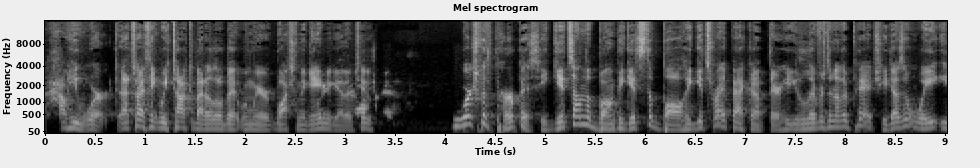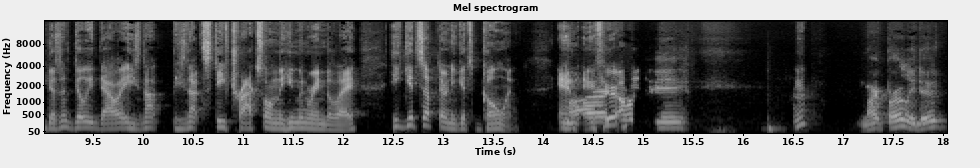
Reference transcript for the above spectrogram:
how he worked? That's why I think we talked about it a little bit when we were watching the game together too. He works with purpose. He gets on the bump, he gets the ball, he gets right back up there. He delivers another pitch. He doesn't wait, he doesn't dilly dally. He's not he's not Steve Trachsel on the human rain delay. He gets up there and he gets going. And if you're on He- Hmm? Mark Buehrle, dude.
